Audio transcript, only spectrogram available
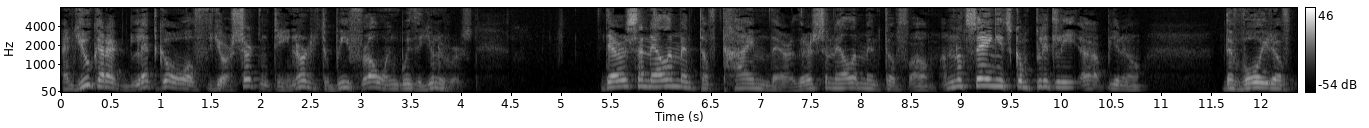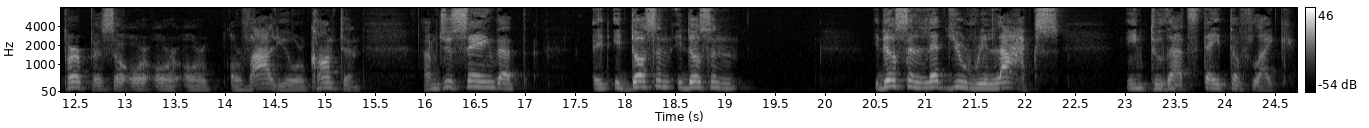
and you gotta let go of your certainty in order to be flowing with the universe, there's an element of time there. There's an element of um, I'm not saying it's completely uh, you know devoid of purpose or or or or value or content. I'm just saying that it, it doesn't it doesn't it doesn't let you relax into that state of like,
